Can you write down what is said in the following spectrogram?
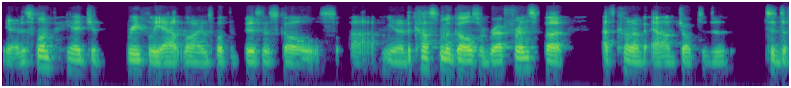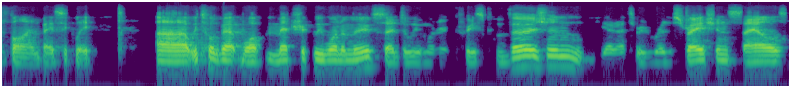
you know, this one pager briefly outlines what the business goals are. You know, the customer goals are referenced, but that's kind of our job to de- to define basically. Uh, we talk about what metric we want to move. So, do we want to increase conversion, you know, through registration, sales,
